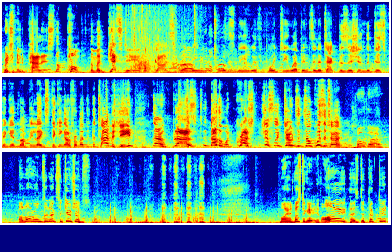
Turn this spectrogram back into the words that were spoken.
Richmond Palace, the pomp, the majesty, the gods running towards me with pointy weapons in attack position, the disfigured lumpy legs sticking out from under the time machine. No, blast! Another one crushed, just like Jones Jones's Inquisitor! Hold there! Alarums and executions! My investigative eye has detected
